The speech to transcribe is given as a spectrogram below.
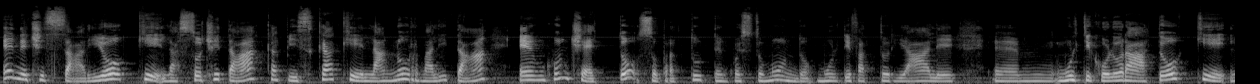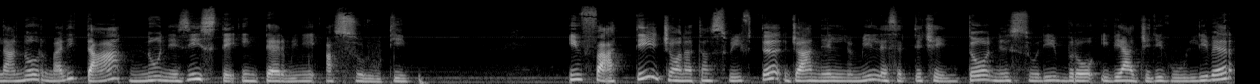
è necessario che la società capisca che la normalità è un concetto, soprattutto in questo mondo multifattoriale, ehm, multicolorato, che la normalità non esiste in termini assoluti. Infatti, Jonathan Swift, già nel 1700, nel suo libro I viaggi di Gulliver,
